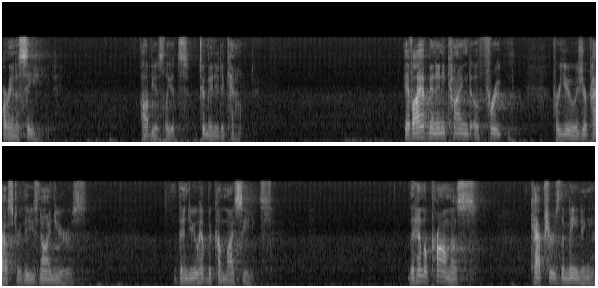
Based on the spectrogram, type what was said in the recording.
are in a seed. Obviously, it's too many to count. If I have been any kind of fruit for you as your pastor these nine years, then you have become my seeds. The hymn of promise captures the meaning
